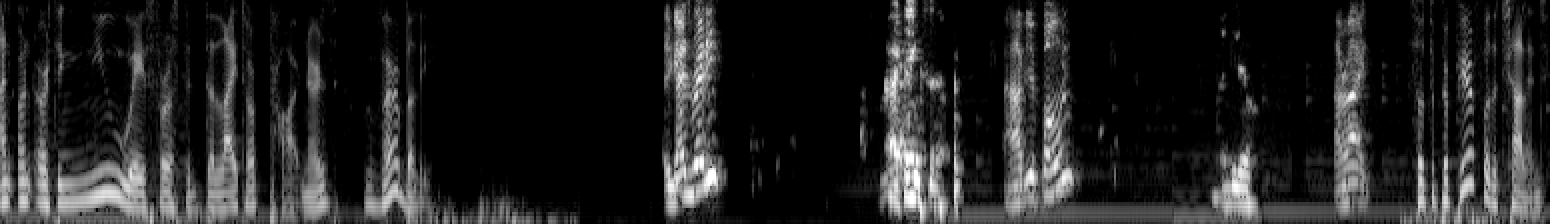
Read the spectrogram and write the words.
and unearthing new ways for us to delight our partners verbally. Are you guys ready? I think so. Have your phone? I do. All right. So, to prepare for the challenge,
